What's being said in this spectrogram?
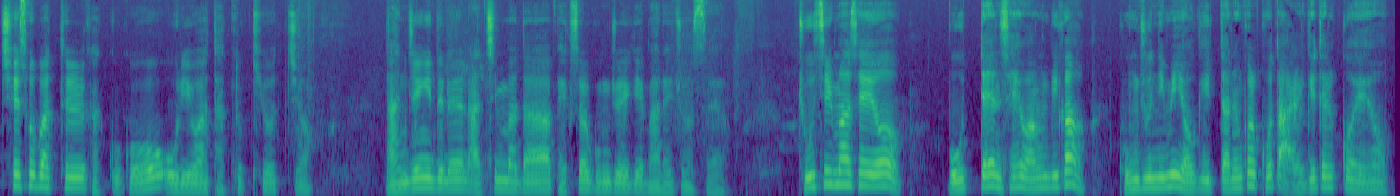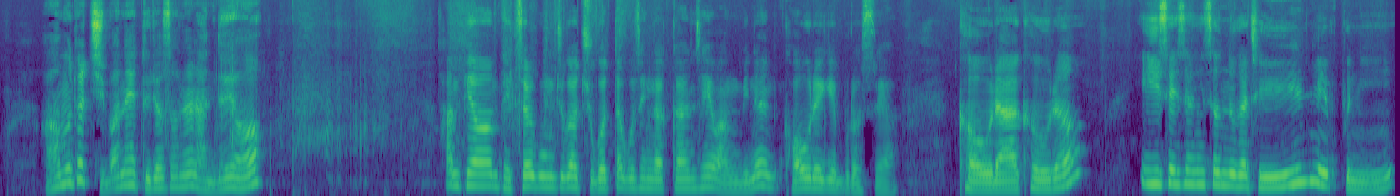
채소밭을 가꾸고 오리와 닭도 키웠죠. 난쟁이들은 아침마다 백설공주에게 말해주었어요. 조심하세요. 못된 새 왕비가 공주님이 여기 있다는 걸 곧 알게 될 거예요. 아무도 집안에 들여서는 안 돼요. 한편 백설공주가 죽었다고 생각한 새 왕비는 거울에게 물었어요. 거울아, 거울아, 이 세상에서 누가 제일 예쁘니?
